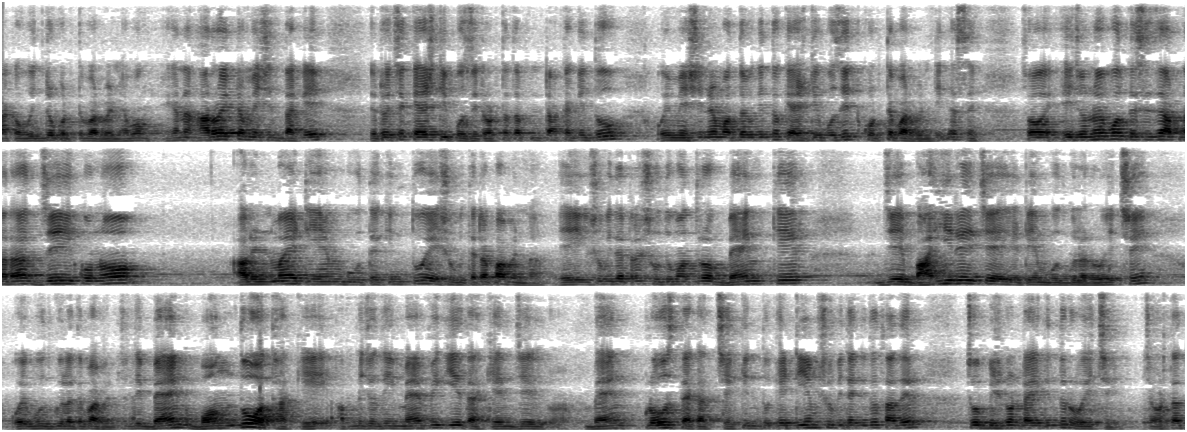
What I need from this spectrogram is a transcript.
টাকা উইথড্র করতে পারবেন। এবং এখানে আরও একটা মেশিন থাকে, যেটা হচ্ছে ক্যাশ ডিপোজিট অর্থাৎ আপনি টাকা কিন্তু ওই মেশিনের মাধ্যমে কিন্তু ক্যাশ ডিপোজিট করতে পারবেন, ঠিক আছে? সো এই জন্যই বলতেছি যে আপনারা যেই কোনো আলিনমা এটিএম বুথে কিন্তু এই সুবিধাটা পাবেন না। এই সুবিধাটা শুধুমাত্র ব্যাংকের যে বাহিরে যে এটিএম বুথগুলো রয়েছে ওই বুথগুলোতে পাবেন। যদি ব্যাংক বন্ধও থাকে আপনি যদি ম্যাপে গিয়ে দেখেন যে ব্যাংক ক্লোজ দেখাচ্ছে কিন্তু এটিএম সুবিধা কিন্তু তাদের চব্বিশ ঘন্টায় কিন্তু রয়েছে। অর্থাৎ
